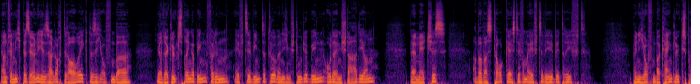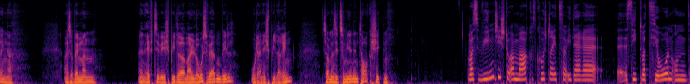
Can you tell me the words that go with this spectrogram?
Ja, und für mich persönlich ist es halt auch traurig, dass ich offenbar ja der Glücksbringer bin für den FC Winterthur, wenn ich im Studio bin oder im Stadion bei Matches. Aber was Talkgäste vom FCW betrifft, bin ich offenbar kein Glücksbringer. Also wenn man einen FCW-Spieler mal loswerden will oder eine Spielerin, soll man sie zu mir in den Talk schicken. Was wünschst du an Markus Kuster jetzt so in dieser Situation und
